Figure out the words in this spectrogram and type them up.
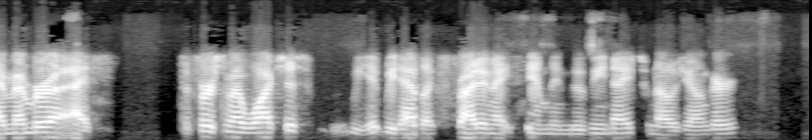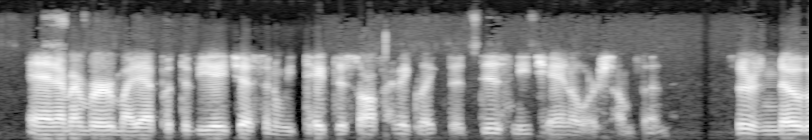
I remember I the first time I watched this, we we'd have like Friday night family movie nights when I was younger, and I remember my dad put the VHS in and we taped this off. I think like the Disney Channel or something. So there's no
